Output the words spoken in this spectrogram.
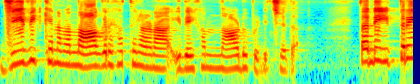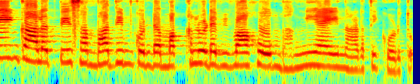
ജീവിക്കണമെന്ന ആഗ്രഹത്തിലാണ് ഇദ്ദേഹം നാടുപിടിച്ചത് തന്റെ ഇത്രയും കാലത്തെ സമ്പാദ്യം കൊണ്ട് മക്കളുടെ വിവാഹവും ഭംഗിയായി നടത്തിക്കൊടുത്തു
